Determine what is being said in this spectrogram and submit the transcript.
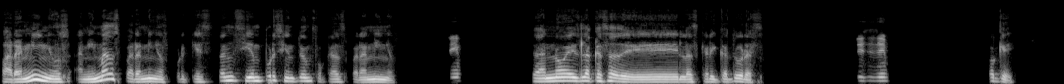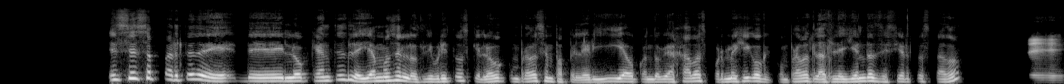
para niños, animadas para niños, porque están 100% enfocadas para niños. Sí. O sea, no es la casa de las caricaturas. Sí, sí, sí. Ok. Es esa parte de, de lo que antes leíamos en los libritos que luego comprabas en papelería o cuando viajabas por México que comprabas las leyendas de cierto estado. Eh,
